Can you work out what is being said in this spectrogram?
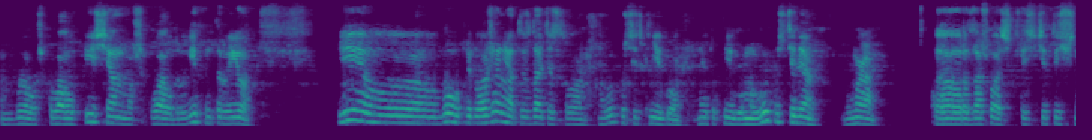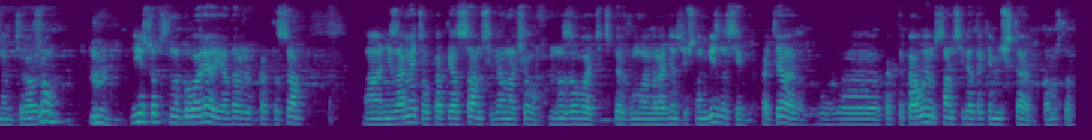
был шквал писем, шквал других интервью. И э, было предложение от издательства выпустить книгу. Эту книгу мы выпустили. Она э, разошлась 30-тысячным тиражом. И, собственно говоря, я даже как-то сам а, не заметил, как я сам себя начал называть экспертом номер один в свечном бизнесе, хотя э, как таковым сам себя таким не считаю, потому что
